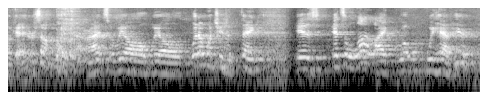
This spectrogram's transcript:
Okay, or something like that, right? So we all, we all, what I want you to think is it's a lot like what we have here.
